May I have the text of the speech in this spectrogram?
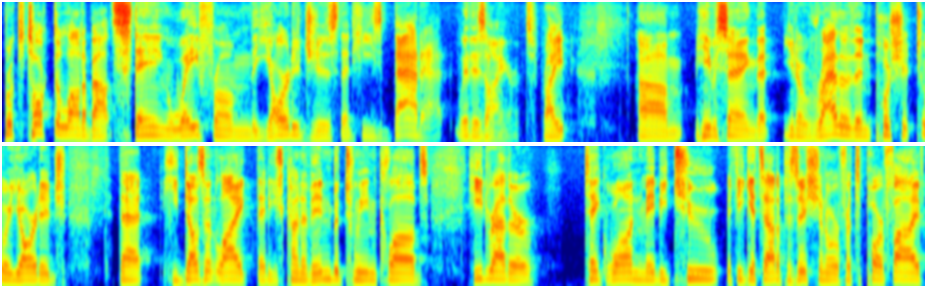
Brooks talked a lot about staying away from the yardages that he's bad at with his irons, right? Um, he was saying that, you know, rather than push it to a yardage that he doesn't like, that he's kind of in between clubs, he'd rather take one, maybe two if he gets out of position or if it's par five.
